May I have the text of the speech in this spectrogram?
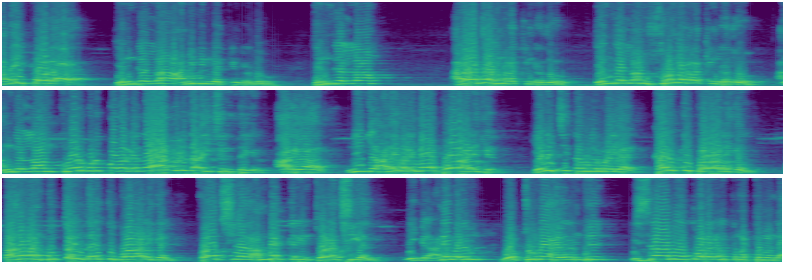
அதை போல எங்கெல்லாம் அணிவில் நடக்கின்றதோ எங்கெல்லாம் அராஜகம் நடக்கின்றதோ எங்கெல்லாம் சுரண்டம் நடக்கின்றதோ அங்கெல்லாம் குரல் கொடுப்பவர்கள் தான் விடுதலை சிறுத்தைகள். ஆகையால் நீங்க அனைவருமே போராளிகள். எழுச்சி தமிழருடைய கருத்து போராளிகள் பகவான் புத்தரின் கருத்து போராளிகள் புரட்சியாளர் அம்பேத்கரின் தொடர்ச்சிகள். நீங்கள் அனைவரும் ஒற்றுமையாக இருந்து இஸ்லாமிய தோழர்களுக்கு மட்டுமல்ல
